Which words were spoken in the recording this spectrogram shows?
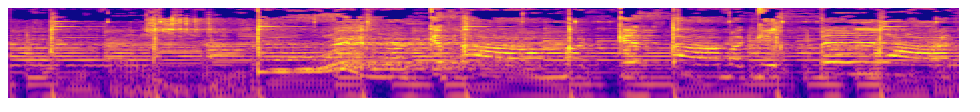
Goodbye, goodbye, bella.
